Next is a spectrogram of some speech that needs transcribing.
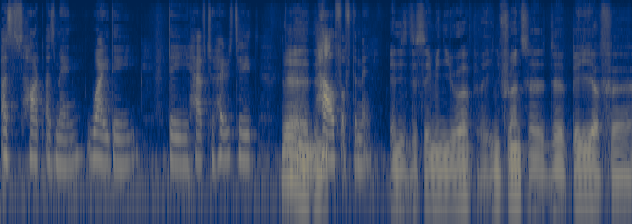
as hard as men. Why they they have to heritage Yeah, half of the men? And it's the same in Europe. In France, uh, the pays of uh,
